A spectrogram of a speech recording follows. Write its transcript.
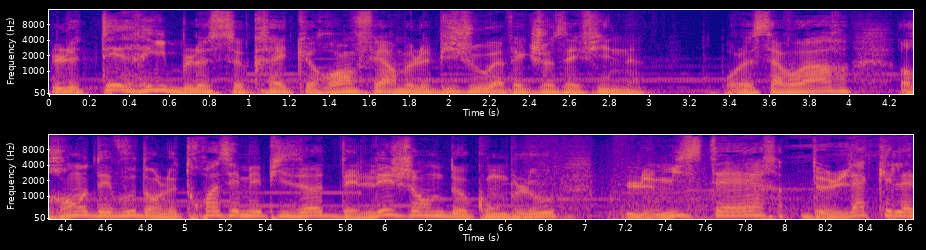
le terrible secret que renferme le bijou avec Joséphine. Pour le savoir, rendez-vous dans le troisième épisode des Légendes de Combloux, le mystère de l'Aquila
